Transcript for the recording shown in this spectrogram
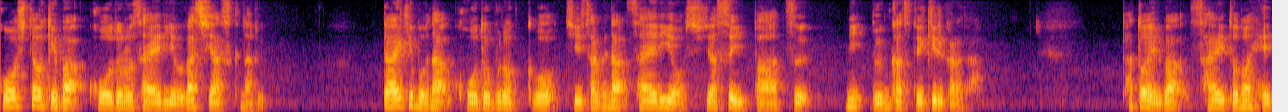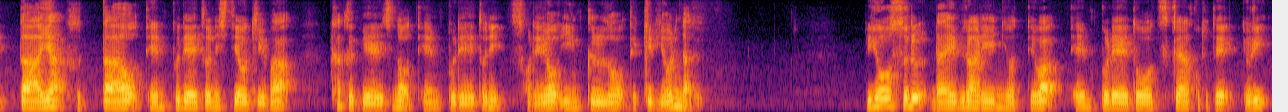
こうしておけばコードの再利用がしやすくなる。大規模なコードブロックを小さめな再利用しやすいパーツに分割できるからだ。例えば、サイトのヘッダーやフッターをテンプレートにしておけば、各ページのテンプレートにそれをインクルードできるようになる。利用するライブラリーによっては、テンプレートを使うことでより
